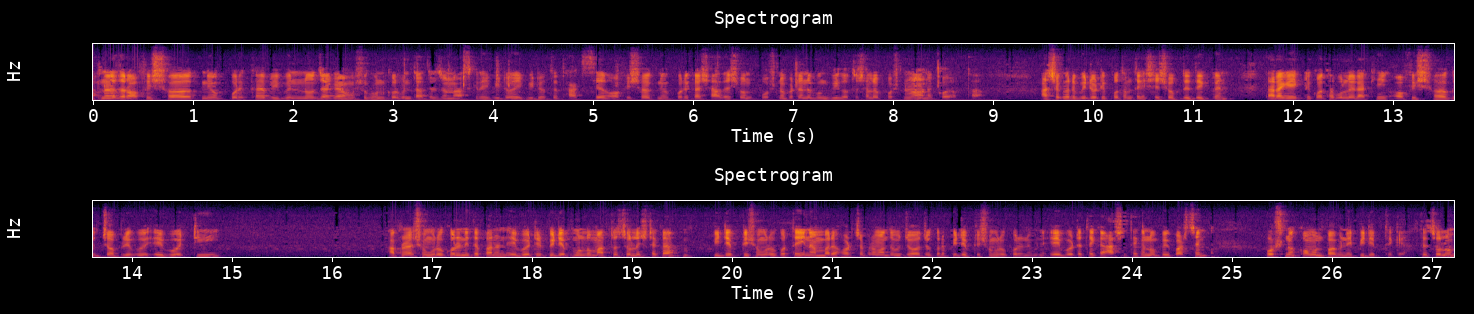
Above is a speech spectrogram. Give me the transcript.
আপনারা যারা অফিস সহায়ক নিয়োগ পরীক্ষায় বিভিন্ন জায়গায় অংশগ্রহণ করবেন, তাদের জন্য আজকের এই ভিডিও, এই ভিডিওতে থাকছে অফিস সহায়ক নিয়োগ পরীক্ষার সাজেশন, প্রশ্ন প্যাটার্ন এবং বিগত সালের প্রশ্নের অনেক কথা। আশা করি ভিডিওটি প্রথম থেকে শেষ অবধি দেখবেন। তার আগে একটি কথা বলে রাখি, অফিস সহায়ক জব রিভিউ এই বইটি আপনারা সংগ্রহ করে নিতে পারেন। এই বইটির পিডিএফ মূল্য মাত্র চল্লিশ টাকা। পিডিএফটি সংগ্রহ করতে এই নাম্বারে হোয়াটসঅ্যাপের মাধ্যমে যোগাযোগ করে পিডিএফটি সংগ্রহ করে নেবেন। এই বইটা থেকে আশি থেকে নব্বই পার্সেন্ট প্রশ্ন কমন পাবেন এই পিডিএফ থেকে। তো চলুন,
